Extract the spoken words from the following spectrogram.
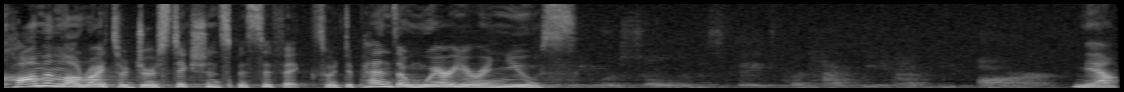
Common law rights are jurisdiction specific, so it depends on where you're in use. We were sold in the States, but had we had the R, Yeah,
